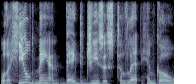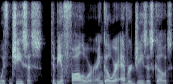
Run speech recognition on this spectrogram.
Well, the healed man begged Jesus to let him go with Jesus, to be a follower and go wherever Jesus goes.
